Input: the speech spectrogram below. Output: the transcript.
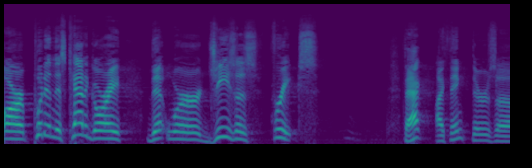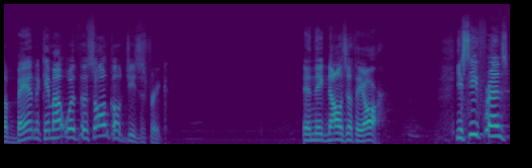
are put in this category that were Jesus freaks In fact, I think there's a band that came out with a song called Jesus Freak. And they acknowledge that they are. You see, friends,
